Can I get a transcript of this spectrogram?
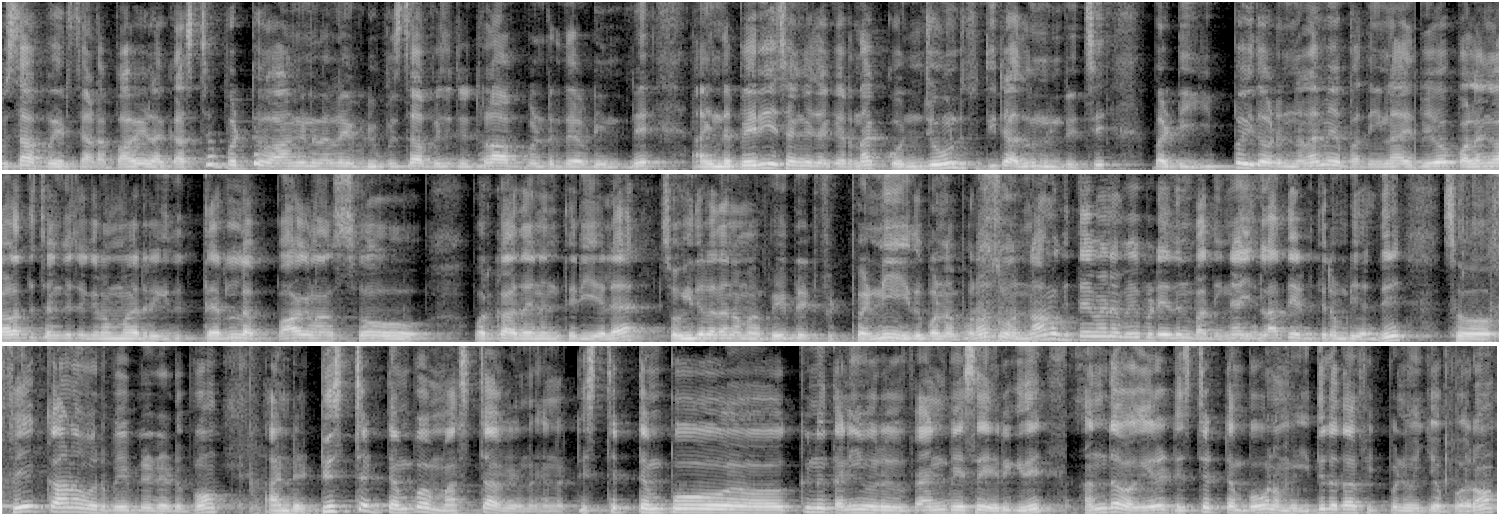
புதுசாக போயிருச்சு. அட பாவையில் கஷ்டப்பட்டு வாங்கினதெல்லாம் இப்படி புதுசாக போயிட்டு டெட்டல் பண்ணுறது அப்படின்ட்டு. இந்த பெரிய சங்கு சக்கரம் தான் கொஞ்சோண்டு சுற்றிட்டு அதுவும் நின்றுச்சு. பட் இப்போ இதோட நிலைமை பார்த்தீங்கன்னா இப்போயோ பழங்காலத்து சங்கு சக்கரம் மாதிரி இருக்குது. தெரில பார்க்கலாம். ஸோ ஒர்க் ஆகுதுன்னு தெரியல. ஸோ இதில் தான் நம்ம பேப்ளேட் ஃபிட் பண்ணி இது பண்ண போகிறோம் ஸோ நமக்கு தேவையான பேப்ளேட் எதுன்னு பார்த்தீங்கன்னா எல்லாத்தையும் எடுத்துட முடியாது. ஸோ ஃபேக்கான ஒரு பேப்ளேட் எடுப்போம். அண்டு டிஸ்டட் டெம்போ மஸ்ட்டாக வேணும். ஏன்னா டிஸ்டட் டெம்போக்குன்னு தனி ஒரு ஃபேன் பேஸே இருக்குது. அந்த வகையில் டிஸ்டட் டெம்போவை நம்ம இதில் தான் ஃபிட் பண்ணி வைக்க போகிறோம்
